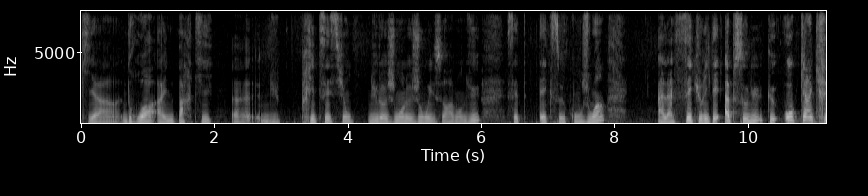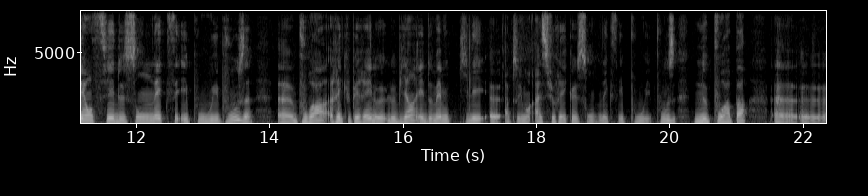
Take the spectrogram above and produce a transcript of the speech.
qui, a droit à une partie euh, du prix de cession du logement le jour où il sera vendu, cet ex-conjoint a la sécurité absolue que aucun créancier de son ex-époux ou épouse euh, pourra récupérer le, bien. Et de même qu'il est euh, absolument assuré que son ex-époux ou épouse ne pourra pas euh,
